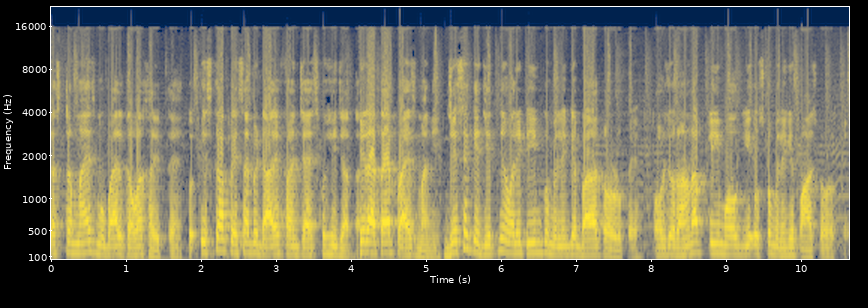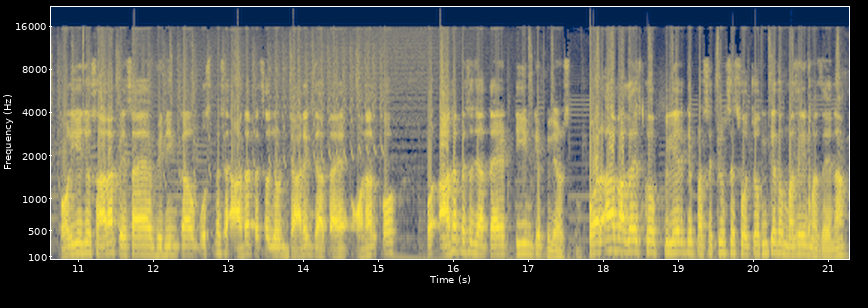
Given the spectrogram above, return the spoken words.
कस्टमाइज मोबाइल कवर खरीदते हैं तो इसका पैसा भी डायरेक्ट फ्रेंचाइज को ही जाता है। फिर आता है प्राइज मनी जैसे की जीतने वाली टीम को मिलेंगे बारह करोड़ रूपए, और जो रनअप टीम होगी उसको मिलेंगे पाँच करोड़ रूपए। और ये जो सारा पैसा है विनिंग का, उसमें से आधा पैसा जो डायरेक्ट जाता है ऑनर को और आधा पैसा जाता है टीम के प्लेयर्स को। और अब अगर इसको प्लेयर के परस्पेक्टिव से सोचो, इनके तो मज़े ही मज़े है ना।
